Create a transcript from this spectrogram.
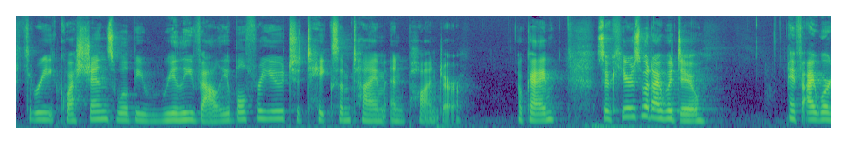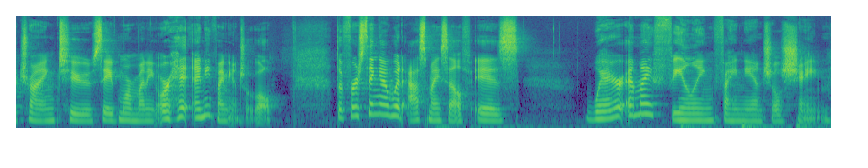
three questions will be really valuable for you to take some time and ponder. Okay. So here's what I would do if I were trying to save more money or hit any financial goal. The first thing I would ask myself is, where am I feeling financial shame?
